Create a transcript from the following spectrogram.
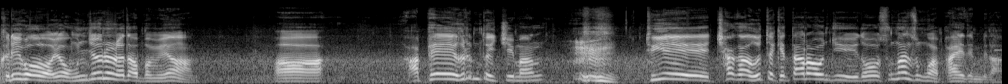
그리고 요 운전을 하다 보면 아 앞에 흐름도 있지만 뒤에 차가 어떻게 따라온지도 순간순간 봐야 됩니다.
